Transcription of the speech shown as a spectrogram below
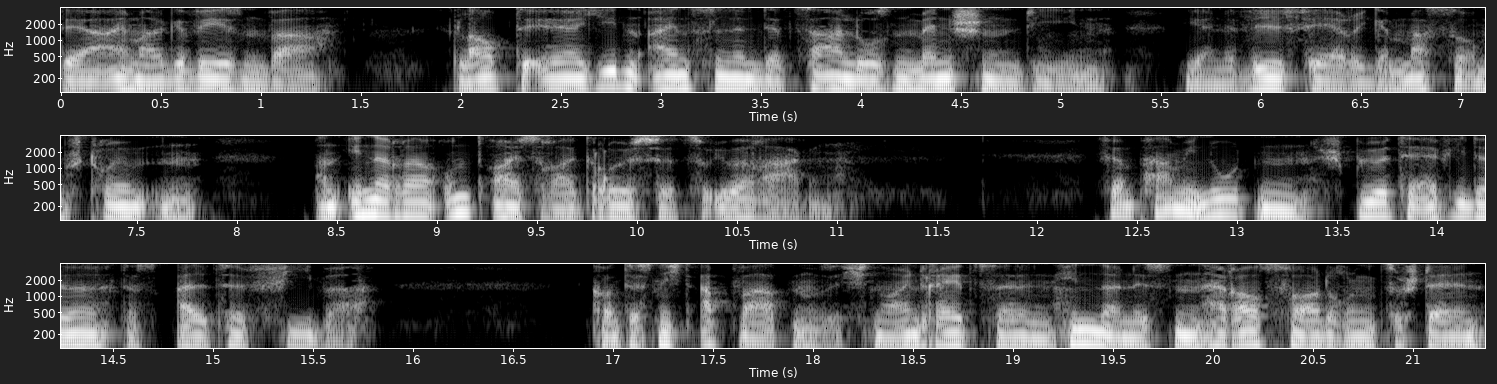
der er einmal gewesen war, glaubte er jeden einzelnen der zahllosen Menschen, die ihn wie eine willfährige Masse umströmten, an innerer und äußerer Größe zu überragen. Für ein paar Minuten spürte er wieder das alte Fieber, konnte es nicht abwarten, sich neuen Rätseln, Hindernissen, Herausforderungen zu stellen,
